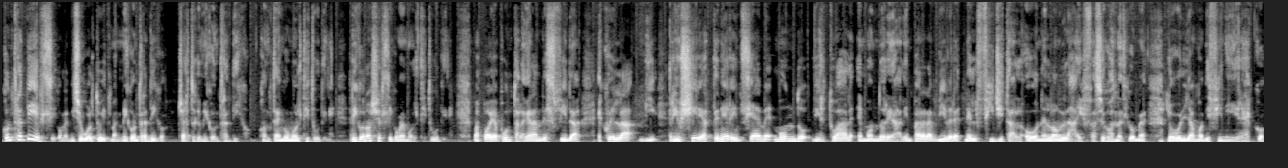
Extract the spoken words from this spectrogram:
Contraddirsi, come dice Walt Whitman, mi contraddico? Certo che mi contraddico, contengo moltitudini, riconoscersi come moltitudini, ma poi appunto la grande sfida è quella di riuscire a tenere insieme mondo virtuale e mondo reale, imparare a vivere nel digital o nell'on life, a seconda di come lo vogliamo definire. Ecco,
